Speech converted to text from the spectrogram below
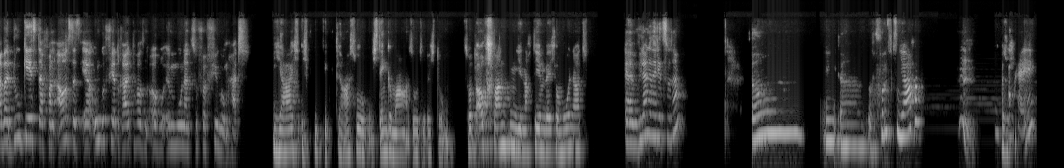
aber du gehst davon aus, dass er ungefähr 3000 Euro im Monat zur Verfügung hat. Ja, ich, ich, ja, so, ich denke mal, so die Richtung. Es wird auch schwanken, je nachdem, welcher Monat. Ähm, wie lange seid ihr zusammen? Ähm, äh, 15 Jahre. Hm. Also, okay.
